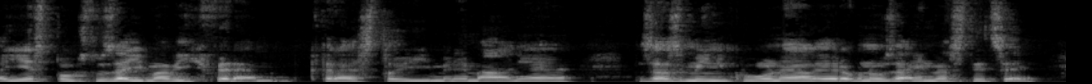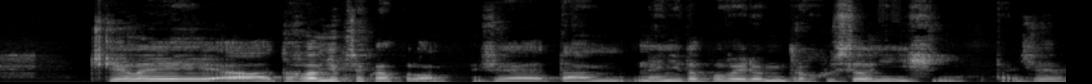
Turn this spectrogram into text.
je spoustu zajímavých firm, které stojí minimálně za zmínku, ne ale rovnou za investici. Čili tohle mě překvapilo, že tam není to povědomí trochu silnější, takže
